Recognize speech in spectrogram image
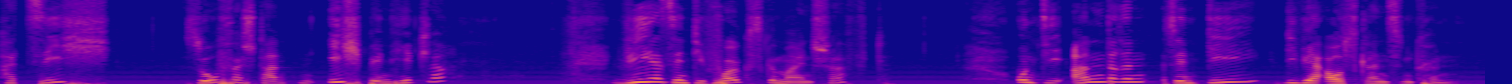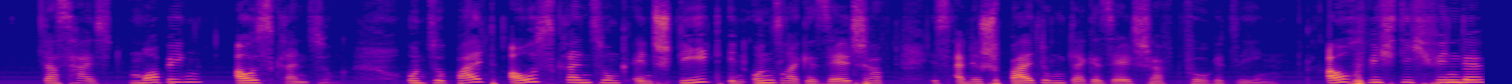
hat sich so verstanden, ich bin Hitler, wir sind die Volksgemeinschaft und die anderen sind die, die wir ausgrenzen können. Das heißt Mobbing, Ausgrenzung. Und sobald Ausgrenzung entsteht in unserer Gesellschaft, ist eine Spaltung der Gesellschaft vorgesehen. Auch wichtig finde,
